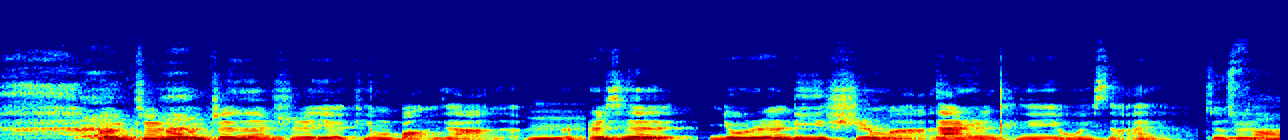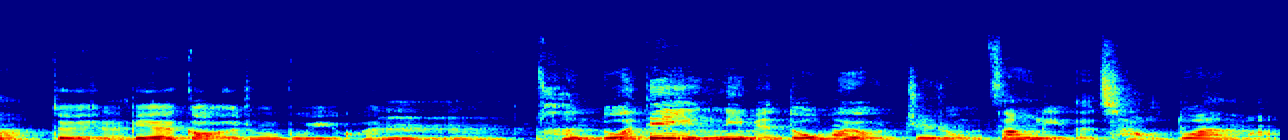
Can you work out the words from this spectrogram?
哦，这种真的是也挺绑架的，嗯，而且有人离世嘛，家人肯定也会想，哎，就算了，对，别搞得这么不愉快。嗯嗯，很多电影里面都会有这种葬礼的桥段嘛。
